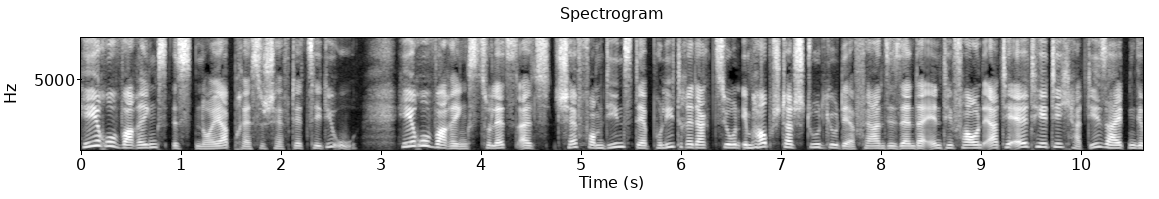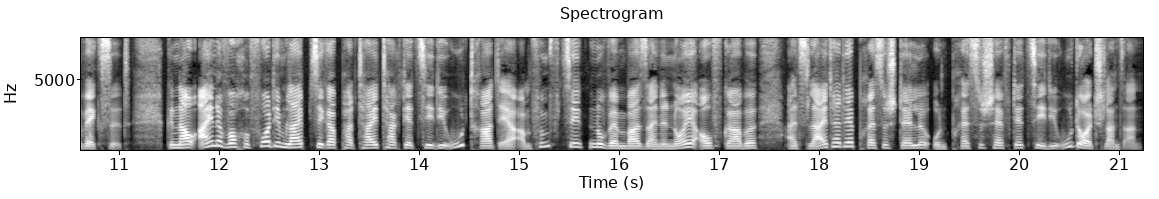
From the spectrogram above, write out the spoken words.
Hero Warrings ist neuer Pressechef der CDU. Hero Warrings, zuletzt als Chef vom Dienst der Politredaktion im Hauptstadtstudio der Fernsehsender NTV und RTL tätig, hat die Seiten gewechselt. Genau eine Woche vor dem Leipziger Parteitag der CDU trat er am 15. November seine neue Aufgabe als Leiter der Pressestelle und Pressechef der CDU Deutschlands an.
